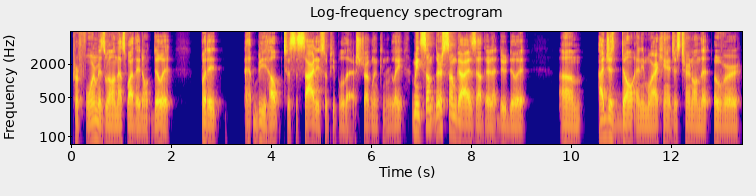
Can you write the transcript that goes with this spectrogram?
perform as well, and that's why they don't do it. But it be help to society, so people that are struggling can relate. I mean, some there's some guys out there that do do it. Um, I just don't anymore. I can't just turn on the over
